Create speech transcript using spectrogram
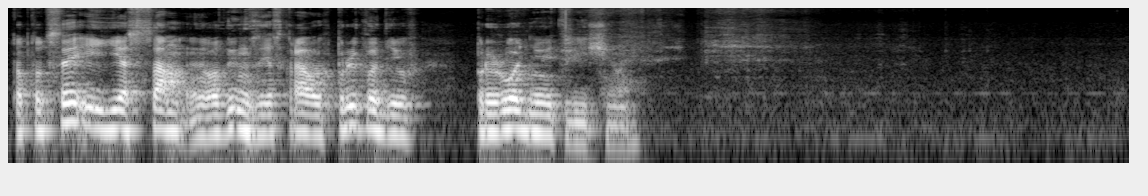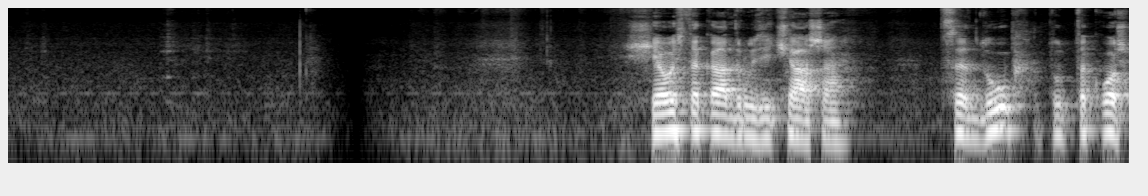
Тобто це і є сам один з яскравих прикладів природньої тріщини. Ще ось така, друзі, чаша. Це дуб. Тут також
